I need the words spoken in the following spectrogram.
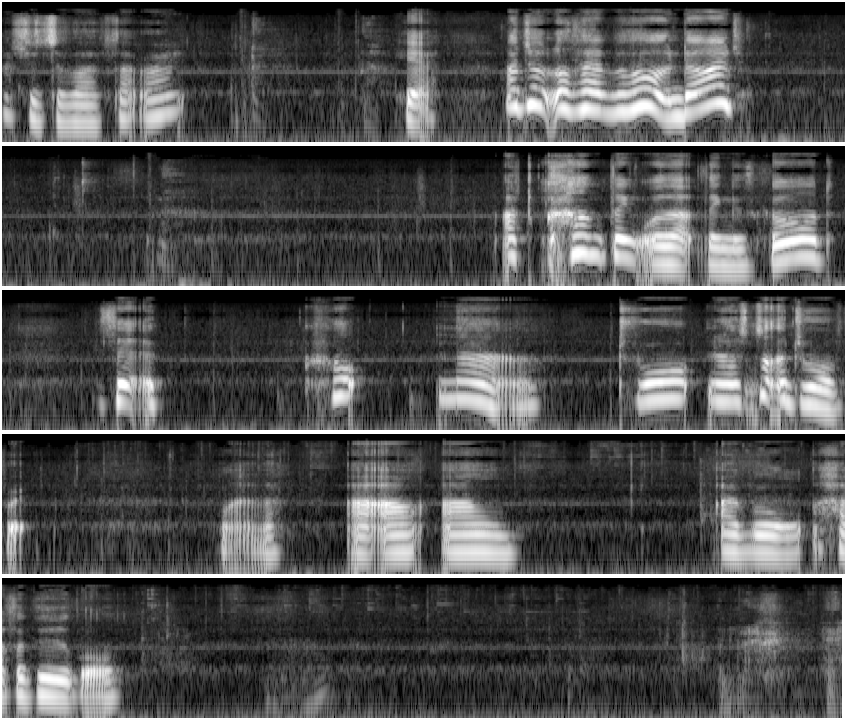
I should survive that, right? Yeah. I jumped off there before and died. I can't think what that thing is called. Is it a cut? No. Draw? No, it's not a drawbridge. Whatever. I I'll, I'll, I will have a Google.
